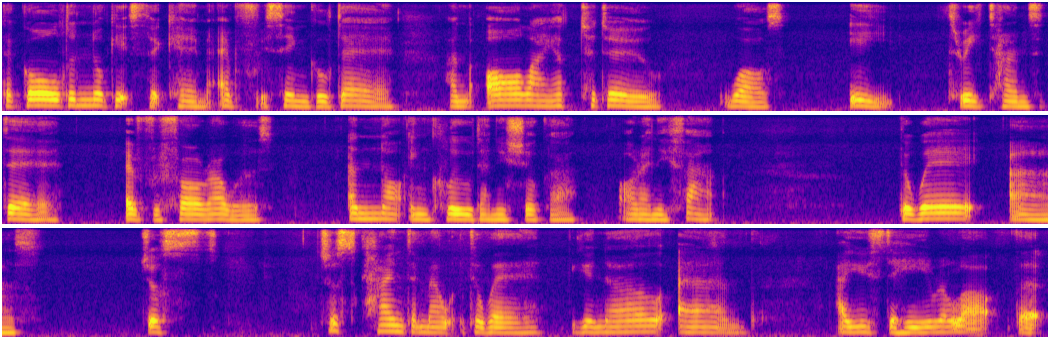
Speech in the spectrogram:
the golden nuggets that came every single day, and all I had to do was eat three times a day, every four hours, and not include any sugar or any fat. The way as just just kind of melted away, you know. Um, I used to hear a lot that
